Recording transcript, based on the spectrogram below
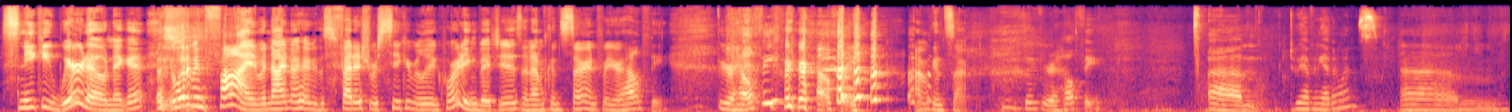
sneaky weirdo, nigga. It would have been fine, but now I know you have this fetish for secretly recording bitches, and I'm concerned for your healthy. If you're healthy, For your healthy. I'm concerned. if you're healthy. Um, do we have any other ones? Um,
